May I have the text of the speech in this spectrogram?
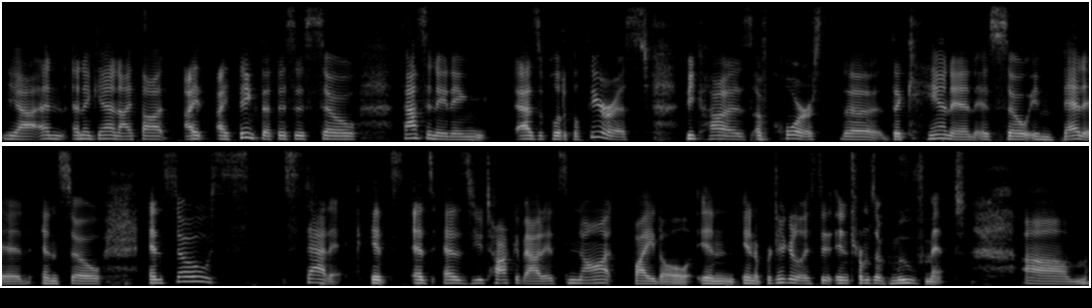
yeah, and and again, I thought I I think that this is so fascinating as a political theorist because of course the the canon is so embedded and so and so s- static it's as as you talk about it's not vital in in a particular in terms of movement um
